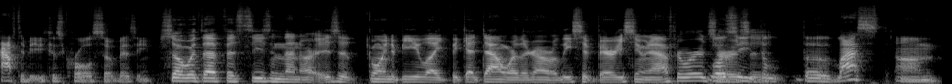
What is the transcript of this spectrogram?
have to be because Kroll is so busy. So with that fifth season, then, or is it going to be like the Get Down, where they're going to release it very soon afterwards, Well, or is see, it? the, the last um,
